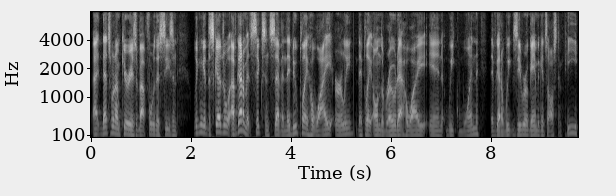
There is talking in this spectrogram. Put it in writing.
that's what I'm curious about for this season. Looking at the schedule, I've got them at six and seven. They do play Hawaii early. They play on the road at Hawaii in week one. They've got a week zero game against Austin Peay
